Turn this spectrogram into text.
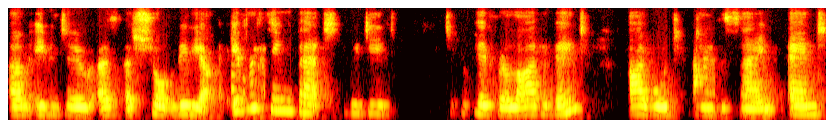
um, even do a, a, short video. Everything that we did to prepare for a live event, I would do the same. And,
